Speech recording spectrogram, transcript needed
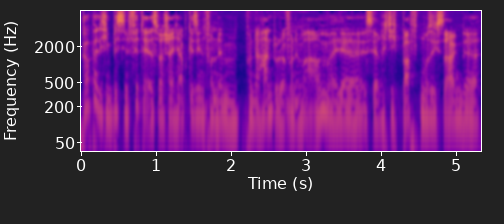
körperlich ein bisschen fitter ist, wahrscheinlich abgesehen von, dem, von der Hand oder von dem Arm, weil der ist ja richtig bufft, muss ich sagen. Der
